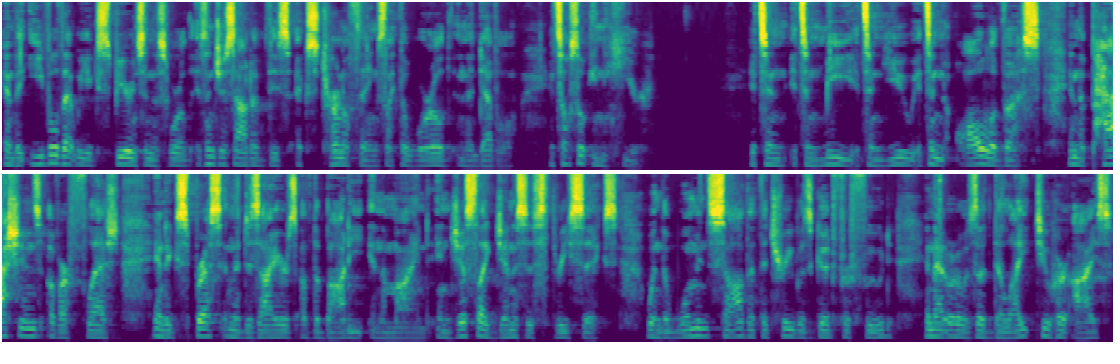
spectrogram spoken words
And the evil that we experience in this world isn't just out of these external things like the world and the devil. It's also in here. It's in, it's in me. It's in you. It's in all of us, in the passions of our flesh and expressed in the desires of the body and the mind. And just like Genesis 3 6, when the woman saw that the tree was good for food and that it was a delight to her eyes,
